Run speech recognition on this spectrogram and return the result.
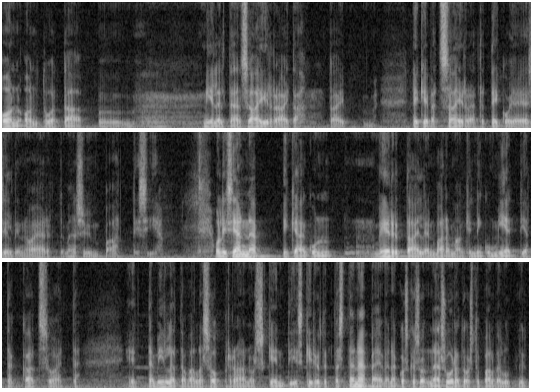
on, on tuota, mieleltään sairaita tai tekevät sairaita tekoja ja silti ne on äärettömän sympaattisia. Olisi jännä ikään kuin vertailen varmaankin niin kuin miettiä tai katsoa, että, että millä tavalla Sopranos kenties kirjoitettaisiin tänä päivänä, koska so, nämä suoratoistopalvelut nyt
